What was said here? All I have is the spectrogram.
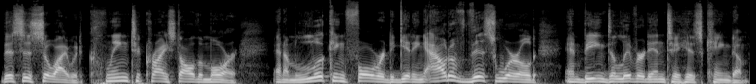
This is so I would cling to Christ all the more. And I'm looking forward to getting out of this world and being delivered into his kingdom.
